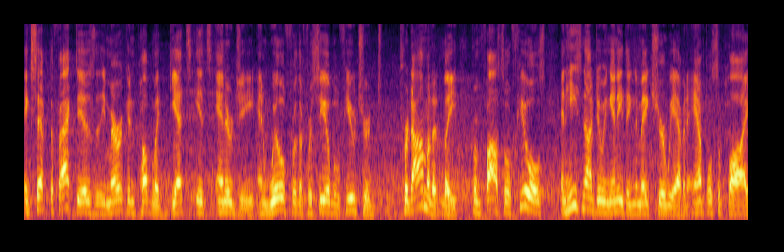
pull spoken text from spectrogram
except the fact is that the American public gets its energy and will for the foreseeable future predominantly from fossil fuels, and he's not doing anything to make sure we have an ample supply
